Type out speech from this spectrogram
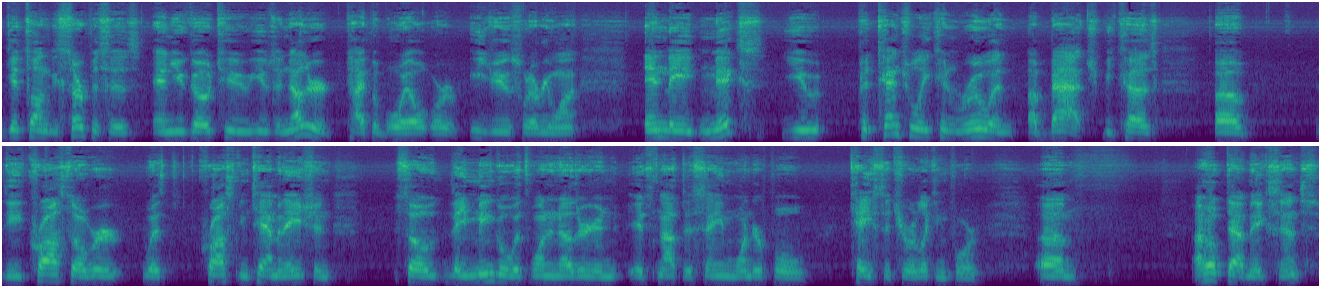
gets on the surfaces and you go to use another type of oil or e-juice, whatever you want, and they mix, you potentially can ruin a batch because of the crossover with cross-contamination. so they mingle with one another and it's not the same wonderful taste that you're looking for. Um, I hope that makes sense.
